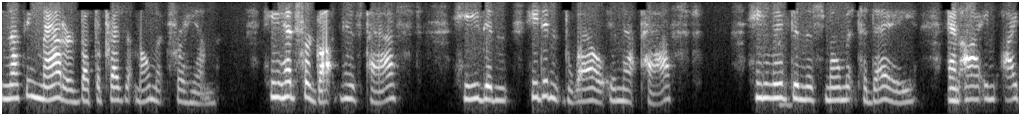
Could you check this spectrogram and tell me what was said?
nothing mattered but the present moment for him. He had forgotten his past. He didn't, he didn't dwell in that past he lived in this moment today and i i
